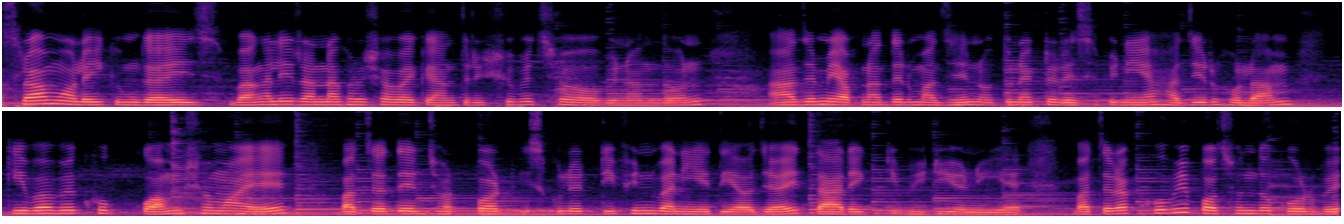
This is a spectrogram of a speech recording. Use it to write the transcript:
আসসালামু আলাইকুম গাইজ। বাঙালির রান্নাঘরে সবাইকে আন্তরিক শুভেচ্ছা ও অভিনন্দন। আজ আমি আপনাদের মাঝে নতুন একটা রেসিপি নিয়ে হাজির হলাম। কীভাবে খুব কম সময়ে বাচ্চাদের ঝটপট স্কুলের টিফিন বানিয়ে দেওয়া যায় তার একটি ভিডিও নিয়ে। বাচ্চারা খুবই পছন্দ করবে,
